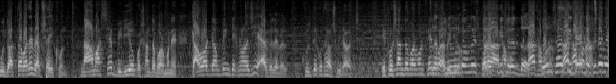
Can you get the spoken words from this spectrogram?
খুব দত্তাবাদের ব্যবসায়ী খুন। নাম আসছে বিডিও প্রশান্ত বর্মনের। Tower dumping technology available. খুঁজতে কোথায় অসুবিধা হচ্ছে? এই প্রশান্ত বর্মন ফেল করা তৃণমূল কংগ্রেস থেকে চোরের দল? কোন সাল থেকে? সেটা বলো।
